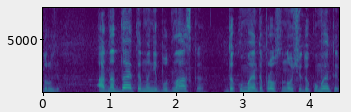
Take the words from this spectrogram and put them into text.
друзі, а надайте мені, будь ласка, документи, правоустановчі документи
